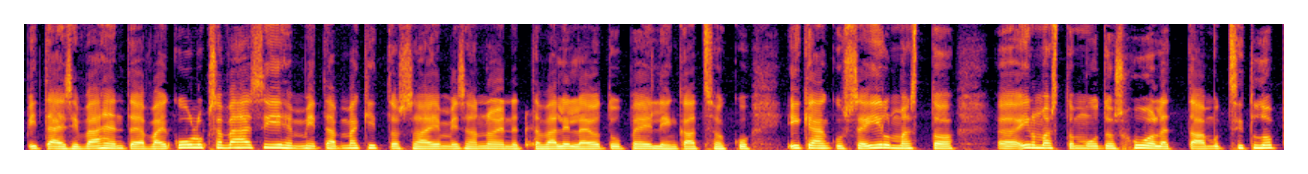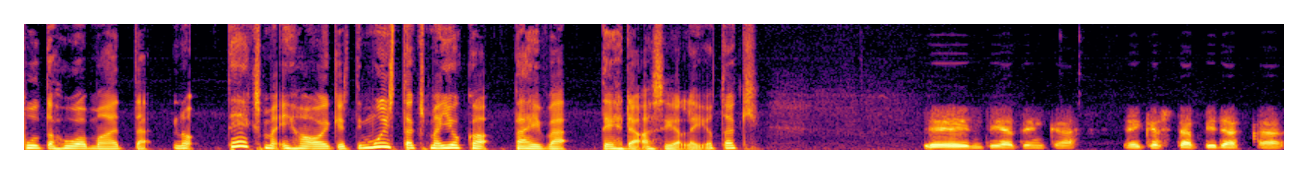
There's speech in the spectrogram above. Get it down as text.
pitäisi vähentää vai kuuluuko vähän siihen, mitä mäkin tuossa aiemmin sanoin, että välillä joutuu peiliin katsoa, kun ikään kuin se ilmasto, ilmastonmuutos huolettaa, mutta sitten lopulta huomaa, että no teekö mä ihan oikeasti, muistaaks mä joka päivä tehdä asialle jotakin? En tietenkään, eikä sitä pidäkään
